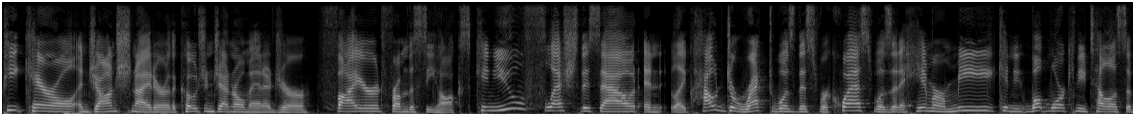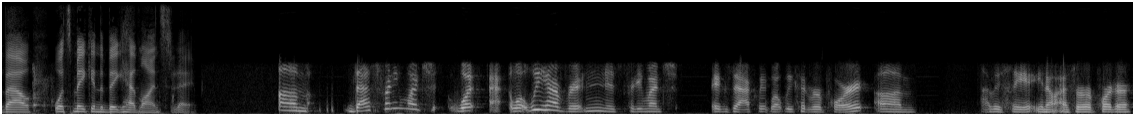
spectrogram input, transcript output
Pete Carroll and John Schneider, the coach and general manager, fired from the Seahawks. Can you flesh this out and like how direct was this request? Was it a him or me? Can you what more can you tell us about what's making the big headlines today? Um, that's pretty much what what we have written is pretty much exactly what we could report. Um, obviously, you know, as a reporter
